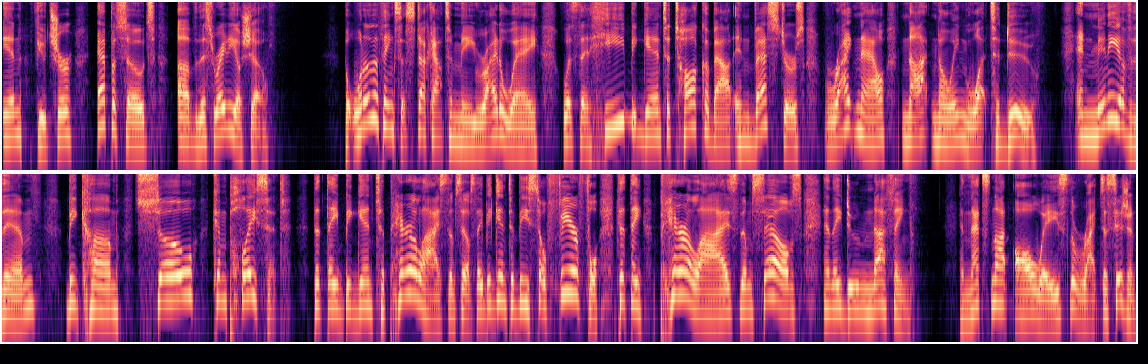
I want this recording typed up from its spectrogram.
in future episodes of this radio show. But one of the things that stuck out to me right away was that he began to talk about investors right now not knowing what to do. And many of them become so complacent that they begin to paralyze themselves. They begin to be so fearful that they paralyze themselves and they do nothing. And that's not always the right decision.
